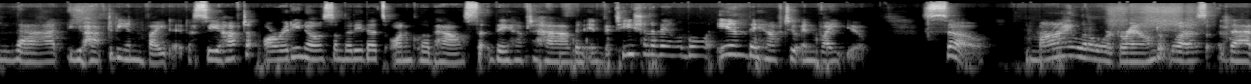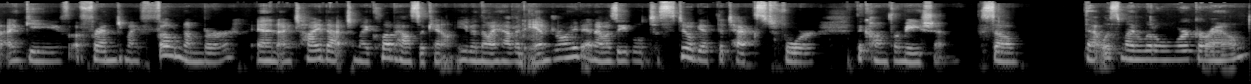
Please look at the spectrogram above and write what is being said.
that you have to be invited. So, you have to already know somebody that's on Clubhouse. They have to have an invitation available and they have to invite you. So, my little workaround was that I gave a friend my phone number and I tied that to my Clubhouse account, even though I have an Android, and I was able to still get the text for the confirmation. So that was my little workaround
